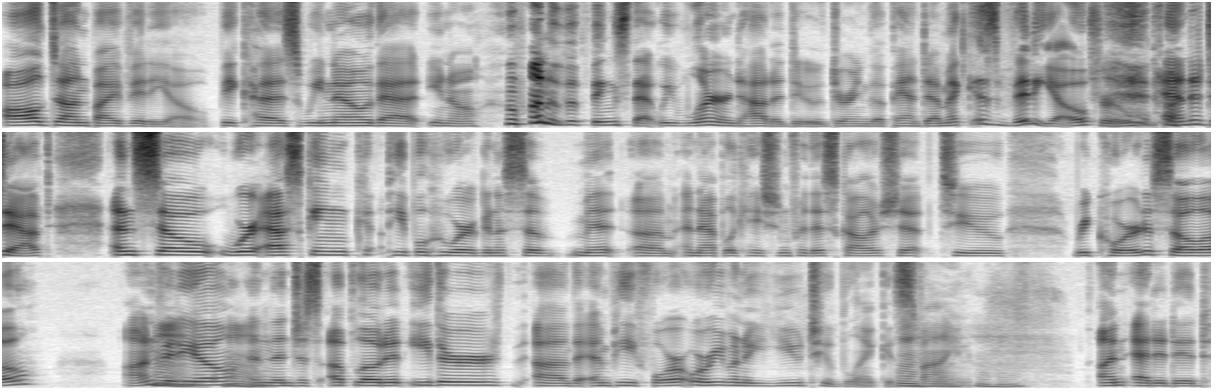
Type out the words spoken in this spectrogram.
all done by video because we know that you know one of the things that we've learned how to do during the pandemic is video True. and adapt. And so we're asking people who are going to submit um, an application for this scholarship to record a solo on video and then just upload it either uh, the mp4 or even a youtube link is fine. unedited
